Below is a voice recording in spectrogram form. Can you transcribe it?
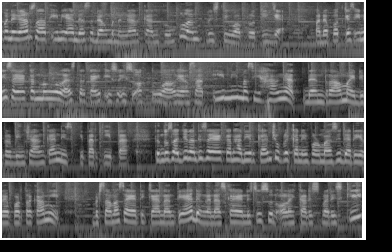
pendengar, saat ini Anda sedang mendengarkan kumpulan peristiwa Pro 3. Pada podcast ini saya akan mengulas terkait isu-isu aktual yang saat ini masih hangat dan ramai diperbincangkan di sekitar kita. Tentu saja nanti saya akan hadirkan cuplikan informasi dari reporter kami. Bersama saya Tika Nantia dengan naskah yang disusun oleh Karisma Rizky,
